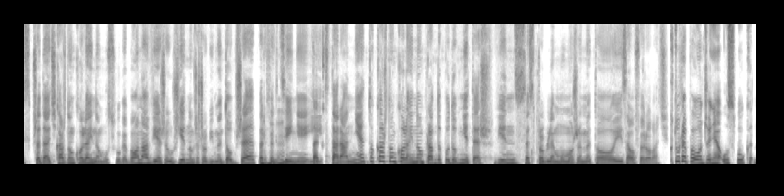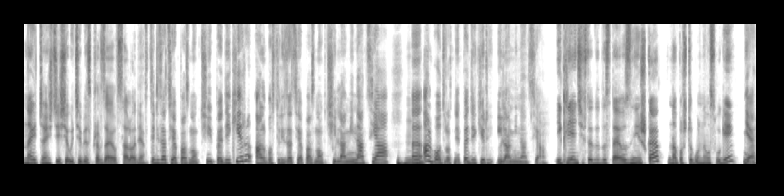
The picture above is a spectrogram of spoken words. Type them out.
sprzedać każdą kolejną usługę, bo ona wie, że już jedną rzecz robimy dobrze, perfekcyjnie mhm, i tak. starannie, to każdą kolejną prawdopodobnie też, więc bez problemu możemy to jej zaoferować. Które połączenia usług najczęściej się u Ciebie sprawdzają w salonie? Stylizacja paznokci pedikir, albo stylizacja paznokci laminacja, mhm. E, albo odwrotnie pedikir i laminacja. I klienci wtedy dostają zniżkę na poszczególne usługi? Nie,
